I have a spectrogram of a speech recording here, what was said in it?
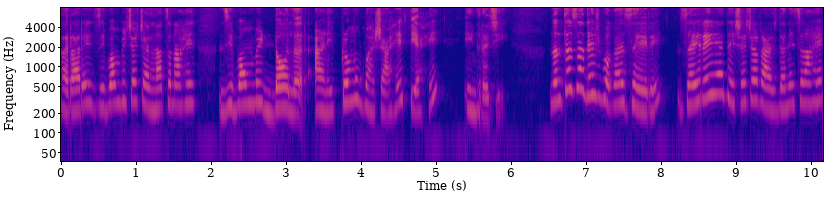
हरारे झिबॉम्बेच्या चलनाचं नाव आहे. झिबॉम्बे डॉलर आणि प्रमुख भाषा आहे ती आहे इंग्रजी. नंतरचा देश बघा झैरे. झैरे या देशाच्या राजधानीचं नाव आहे.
